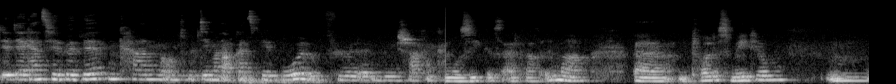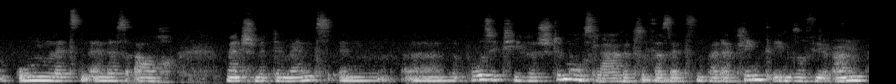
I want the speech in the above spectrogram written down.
der, der ganz viel bewirken kann und mit dem man auch ganz viel Wohlgefühl irgendwie schaffen kann. Musik ist einfach immer äh, ein tolles Medium, mm, um letzten Endes auch Menschen mit Demenz in äh, eine positive Stimmungslage zu versetzen, weil da klingt eben so viel an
